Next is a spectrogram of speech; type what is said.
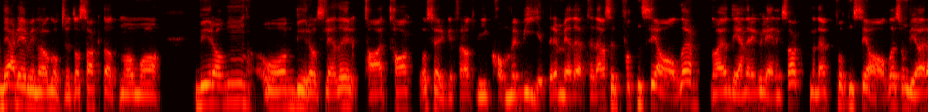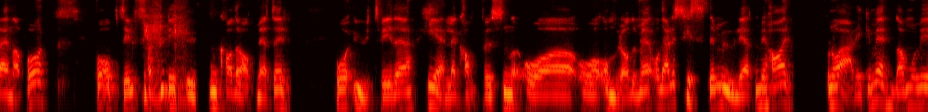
Og det er det vi nå har gått ut og sagt, at nå må byråden og byrådsleder ta et tak og sørge for at vi kommer videre med dette. Det er altså et potensial, nå er jo det en reguleringssak, men det er et potensial som vi har regna på på opptil 40 000 kvadratmeter. Å utvide hele campusen og, og området med. Og Det er det siste muligheten vi har. For nå er det ikke mer. Da må vi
